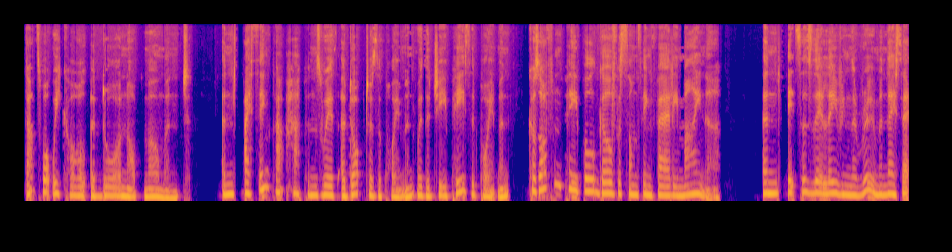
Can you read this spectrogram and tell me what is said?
That's what we call a doorknob moment. And I think that happens with a doctor's appointment, with a GP's appointment, because often people go for something fairly minor. And it's as they're leaving the room and they say,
